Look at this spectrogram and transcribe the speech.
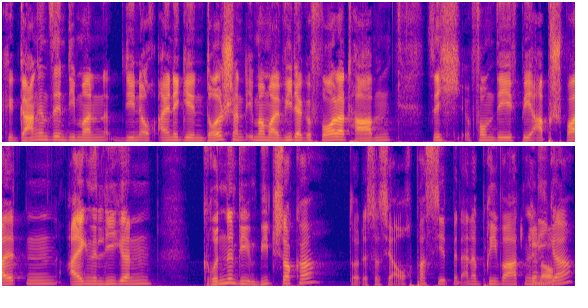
gegangen sind, die man, den auch einige in Deutschland immer mal wieder gefordert haben, sich vom DFB abspalten, eigene Ligen gründen, wie im Beachsoccer. Dort ist das ja auch passiert mit einer privaten Genau. Liga.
